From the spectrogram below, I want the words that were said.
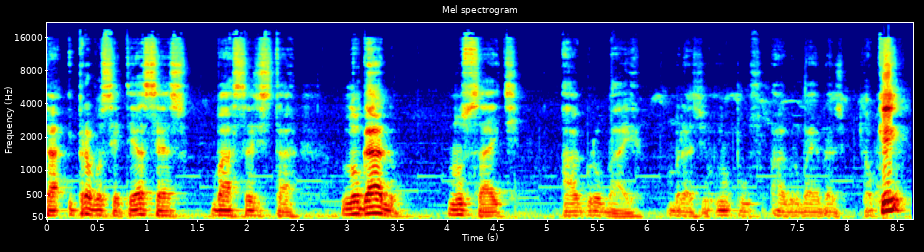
Tá? E para você ter acesso, basta estar logado no site Agrobaia Brasil, Impulso Agrobaia Brasil. Tá ok?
